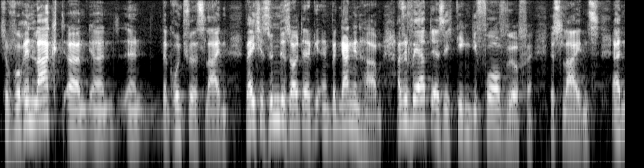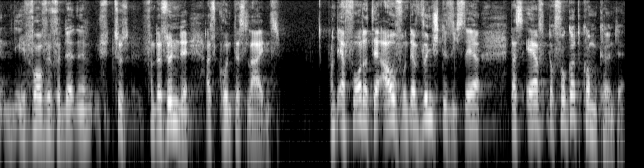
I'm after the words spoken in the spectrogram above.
So, worin lag äh, äh, der Grund für das Leiden? Welche Sünde sollte er äh, begangen haben? Also wehrt er sich gegen die Vorwürfe des Leidens, äh, die Vorwürfe der, äh, zu, von der Sünde als Grund des Leidens. Und er forderte auf und er wünschte sich sehr, dass er doch vor Gott kommen könnte.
